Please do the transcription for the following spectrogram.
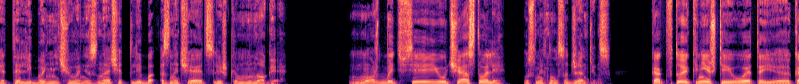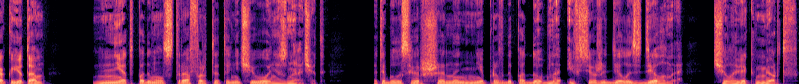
Это либо ничего не значит, либо означает слишком многое». «Может быть, все и участвовали?» — усмехнулся Дженкинс. «Как в той книжке у этой, э, как ее там, «Нет», — подумал Страффорд, — «это ничего не значит». Это было совершенно неправдоподобно, и все же дело сделано. Человек мертв.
